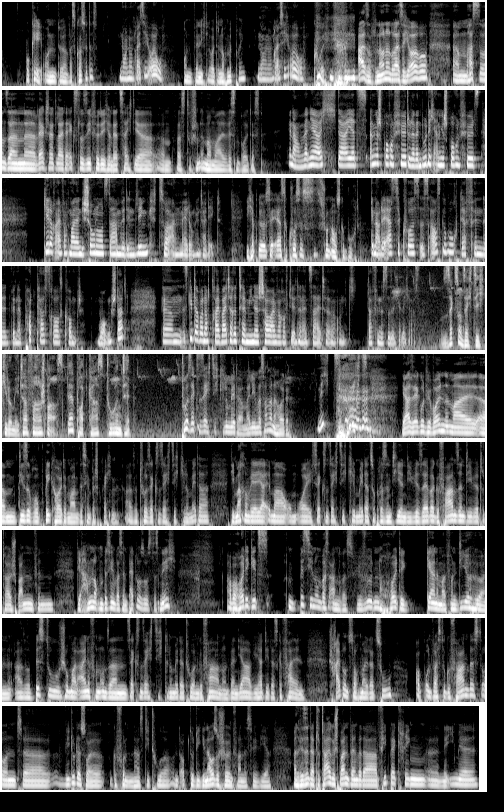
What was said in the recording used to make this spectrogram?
Okay, und äh, was kostet das? 39 Euro. Und wenn ich Leute noch mitbringe? 39 Euro. Cool. Also für 39 Euro ähm, hast du unseren äh, Werkstattleiter exklusiv für dich und er zeigt dir, ähm, was du schon immer mal wissen wolltest. Genau, wenn ihr euch da jetzt angesprochen fühlt oder wenn du dich angesprochen fühlst, Geh doch einfach mal in die Shownotes, da haben wir den Link zur Anmeldung hinterlegt. Ich habe gehört, der erste Kurs ist schon ausgebucht. Genau, der erste Kurs ist ausgebucht. Der findet, wenn der Podcast rauskommt, morgen statt. Ähm, es gibt aber noch drei weitere Termine. Schau einfach auf die Internetseite und da findest du sicherlich was. 66 Kilometer Fahrspaß, der Podcast Tourentipp. Tour 66 Kilometer. Marlene, was haben wir denn heute? Nichts. Nichts. Ja, sehr gut. Wir wollen mal ähm, diese Rubrik heute mal ein bisschen besprechen. Also Tour 66 Kilometer. Die machen wir ja immer, um euch 66 Kilometer zu präsentieren, die wir selber gefahren sind, die wir total spannend finden. Wir haben noch ein bisschen was in petto, so ist das nicht. Aber heute geht's ein bisschen um was anderes. Wir würden heute gerne mal von dir hören. Also bist du schon mal eine von unseren 66 Kilometer Touren gefahren? Und wenn ja, wie hat dir das gefallen? Schreib uns doch mal dazu ob und was du gefahren bist und äh, wie du das so gefunden hast, die Tour und ob du die genauso schön fandest wie wir. Also wir sind da total gespannt, wenn wir da Feedback kriegen, äh, eine E-Mail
